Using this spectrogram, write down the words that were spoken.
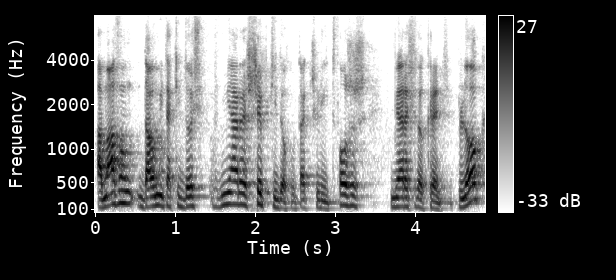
Amazon dał mi taki dość w miarę szybki dochód, tak, czyli tworzysz, w miarę się to kręci. Blog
